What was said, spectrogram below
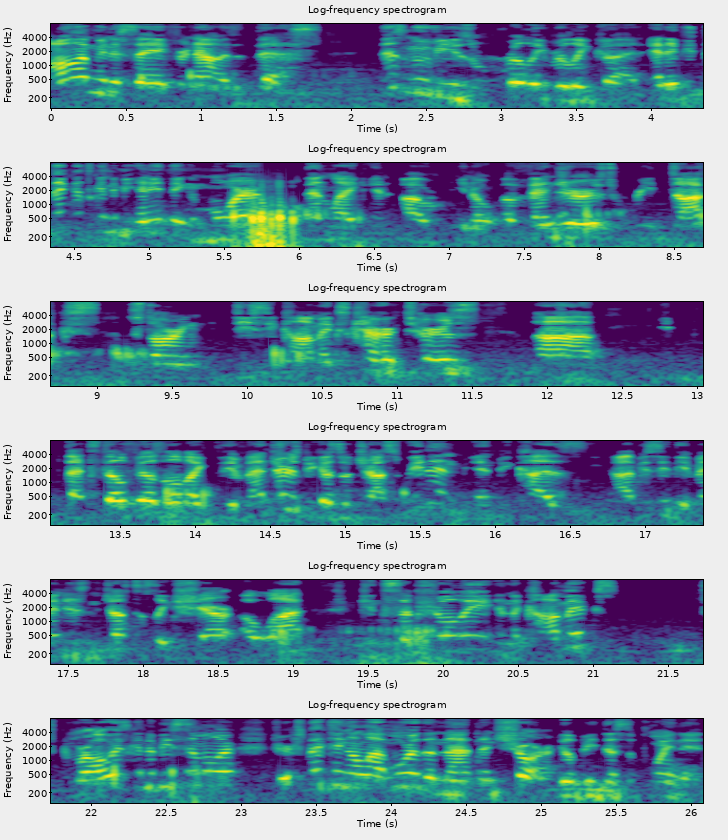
All I'm going to say for now is this this movie is really, really good. And if you think it's going to be anything more than like an, a, you know Avengers Redux starring DC Comics characters, uh, that still feels a little like the Avengers because of Joss Whedon and because obviously the Avengers and Justice League share a lot conceptually in the comics. We're always going to be similar. If you're expecting a lot more than that, then sure, you'll be disappointed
